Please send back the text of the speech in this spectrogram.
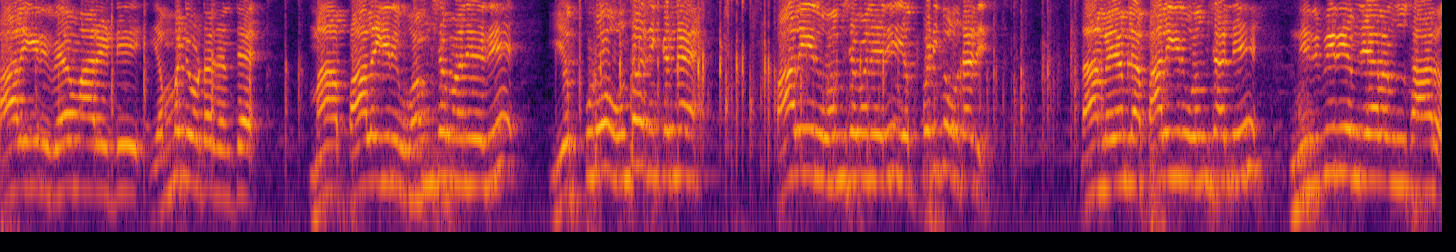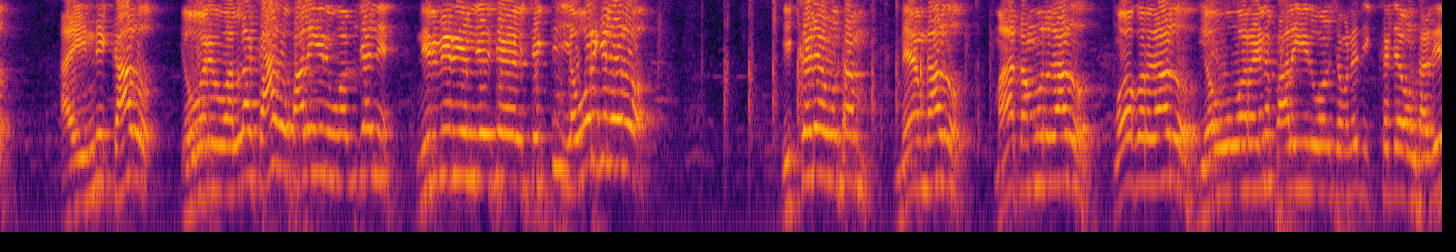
పాలగిరి వేమారెడ్డి ఎమ్మటి ఉంటుంది అంతే. మా పాలగిరి వంశం అనేది ఎప్పుడూ ఉంటుంది ఇక్కడనే. పాలగిరి వంశం అనేది ఎప్పటికీ ఉంటుంది. దానిలో ఏం లే పాలగిరి వంశాన్ని నిర్వీర్యం చేయాలని చూసారు. అవన్నీ కాదు ఎవరి వల్ల కాదు పాలగిరి వంశాన్ని నిర్వీర్యం చేసే శక్తి ఎవరికి లేదు. ఇక్కడే ఉంటాం మేం కాదు. మా తమ్ముడు కాదు మోకరు కాదు ఎవరైనా పాలగిరి వంశం అనేది ఇక్కడే ఉంటుంది.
